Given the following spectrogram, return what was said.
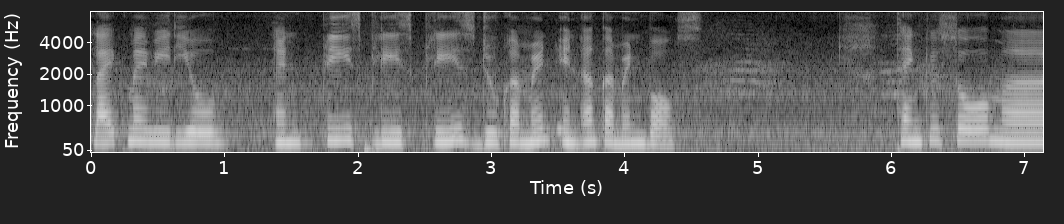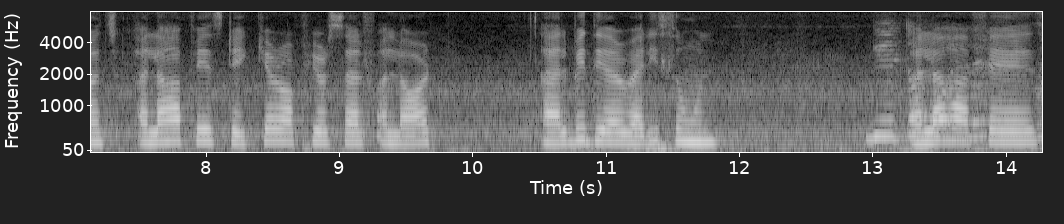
like my video and please please please do comment in a comment box. Thank you so much. Allah Hafiz. Take care of yourself a lot. I'll be there very soon. Allah Hafiz.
